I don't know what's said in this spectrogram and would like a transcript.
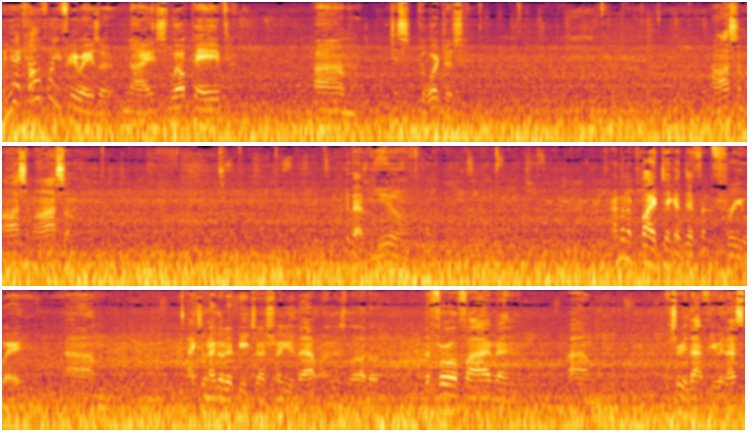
But yeah, California freeways are nice, well paved, um, just gorgeous. Awesome, awesome, awesome. Look at that view. I'm gonna probably take a different freeway. Um, actually, when I go to the beach, I'll show you that one as well. Though the 405 and um, show you that view. That's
